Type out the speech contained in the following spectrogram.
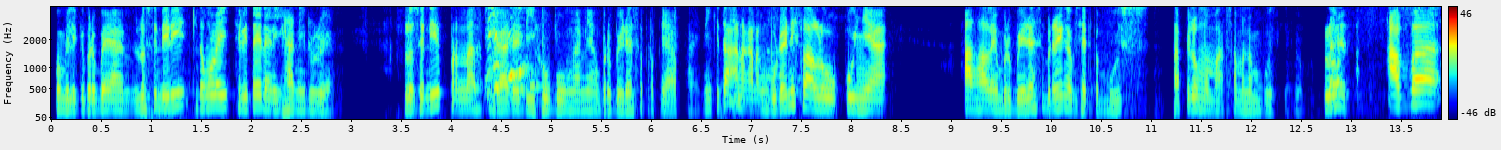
memiliki perbedaan lu sendiri kita mulai ceritanya dari Hani dulu ya lu sendiri pernah berada di hubungan yang berbeda seperti apa ini kita anak-anak muda ini selalu punya hal-hal yang berbeda sebenarnya nggak bisa ditembus tapi lu memaksa menembus gitu lu Yes. apa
